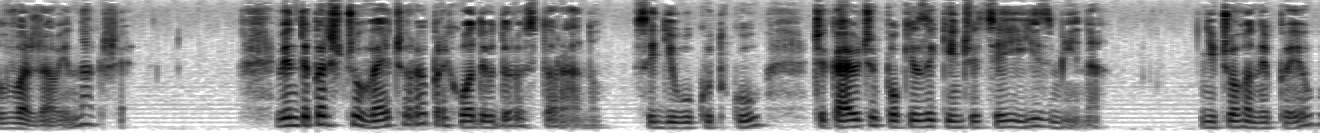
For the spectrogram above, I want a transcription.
вважав інакше. Він тепер щовечора приходив до ресторану, сидів у кутку, чекаючи, поки закінчиться її зміна. Нічого не пив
